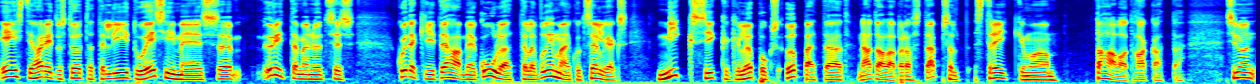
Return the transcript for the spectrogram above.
Eesti Haridustöötajate Liidu esimees. üritame nüüd siis kuidagi teha meie kuulajatele võimalikult selgeks, miks ikkagi lõpuks õpetajad nädala pärast täpselt streikima tahavad hakata. siin on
